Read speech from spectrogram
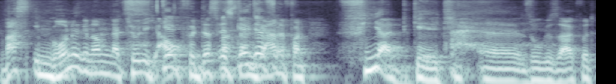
Was im Grunde genommen natürlich auch für das, was dann gerne von Fiat-Geld äh, so gesagt wird,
